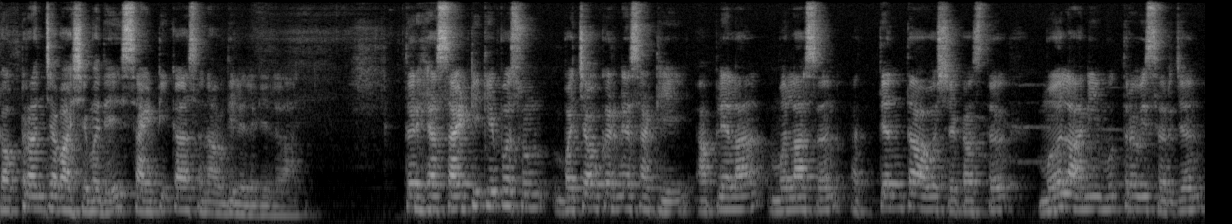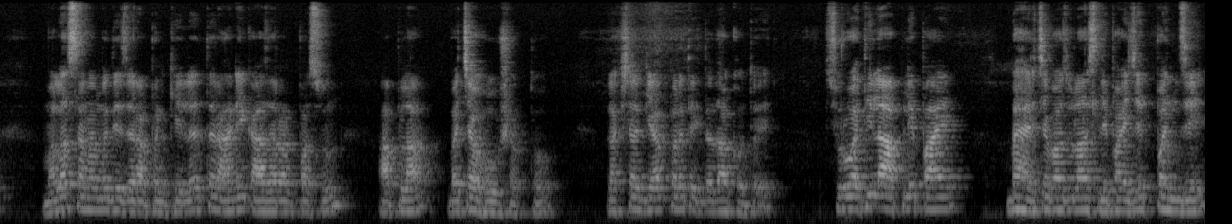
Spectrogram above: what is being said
डॉक्टरांच्या भाषेमध्ये सायटिका असं नाव दिलेलं गेलं आहे. तर ह्या सायटिकेपासून बचाव करण्यासाठी आपल्याला मलासन अत्यंत आवश्यक असतं. मल आणि मूत्र विसर्जन मलासनामध्ये जर आपण केलं तर अनेक आजारांपासून आपला बचाव होऊ शकतो. लक्षात घ्या परत एकदा दाखवतोय. सुरुवातीला आपले पाय बाहेरच्या बाजूला असले पाहिजेत पंजे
